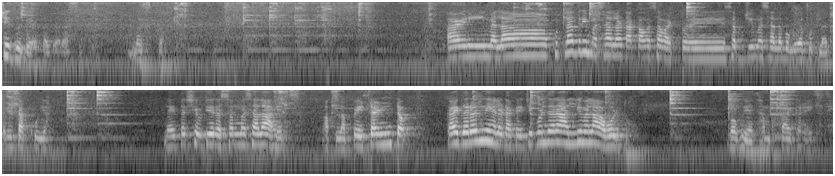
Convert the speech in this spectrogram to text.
शिजू दे आता जरासं. मस्त. आणि मला कुठला तरी मसाला टाकावासा वाटतोय. सब्जी मसाला बघूया कुठला तरी टाकूया. नाहीतर शेवटी रसम मसाला आहेच आपला पेटंट. काय गरज नाही ह्याला टाकायची पण जरा हल्ली मला आवडतो. बघूया थांब काय करायचं ते.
